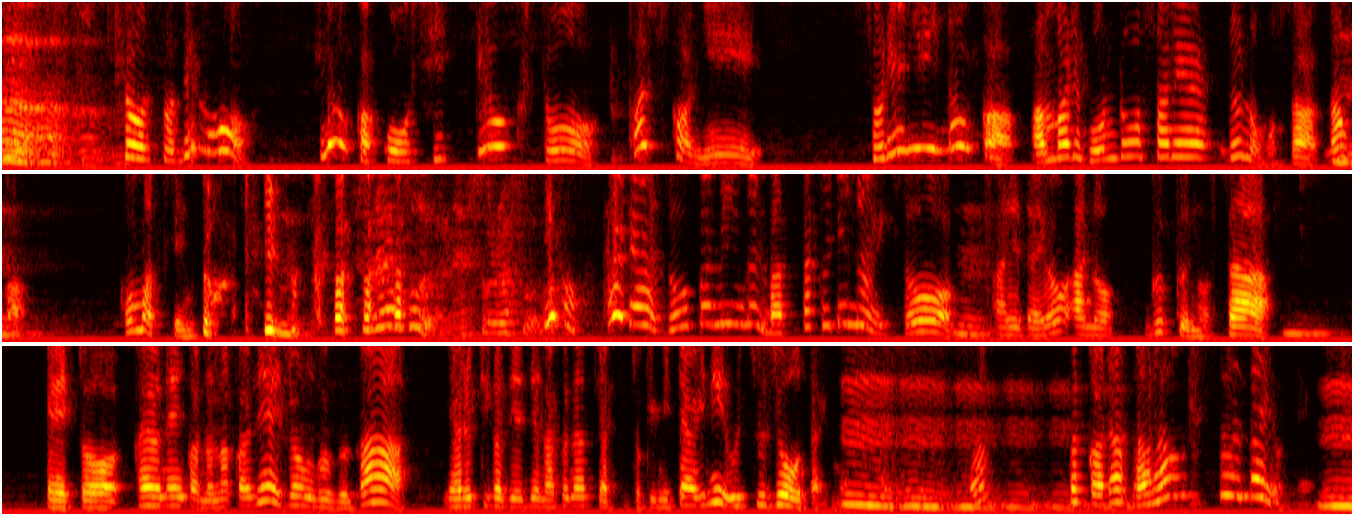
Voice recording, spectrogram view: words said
うんうんうん。そうそう、でも、なんかこう知っておくと、確かに、それになんかあんまり翻弄されるのもさ、なんか本末転倒っていうか、それはそうだね。それはそうだ。でも、ただ、ドーパミンが全く出ないと、うん。あれだよ、あの、グクのさ、えっ、と、歌謡年間の中で、ジョングクがやる気が全然なくなっちゃった時みたいに、うつ状態になっちゃったりするうんうん。だから、バランスだよね。うんうんう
